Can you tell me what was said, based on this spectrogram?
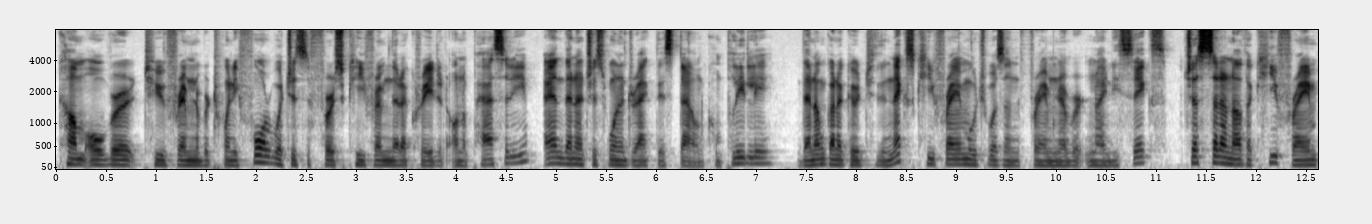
come over to frame number 24 which is the first keyframe that I created on opacity and then I just want to drag this down completely. Then I'm gonna go to the next keyframe which was on frame number 96 just set another keyframe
